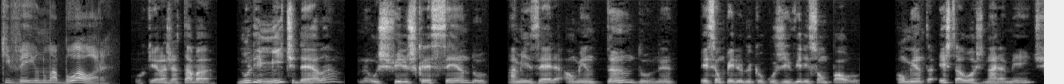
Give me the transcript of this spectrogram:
que veio numa boa hora. Porque ela já estava no limite dela, né, os filhos crescendo, a miséria aumentando. Né? Esse é um período que o custo de vida em São Paulo aumenta extraordinariamente.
